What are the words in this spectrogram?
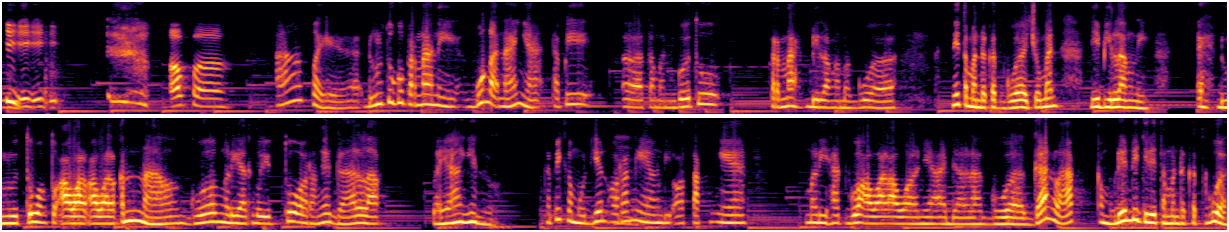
apa? Apa ya? Dulu tuh gue pernah nih gue nggak nanya tapi eh, teman gue tuh pernah bilang sama gue ini teman dekat gue cuman dia bilang nih eh dulu tuh waktu awal-awal kenal gue ngelihat lu itu orangnya galak. Bayangin loh tapi kemudian orang Hmm. yang di otaknya melihat gue awal-awalnya adalah gue galak kemudian dia jadi teman dekat gue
